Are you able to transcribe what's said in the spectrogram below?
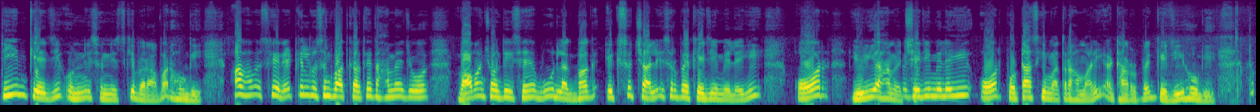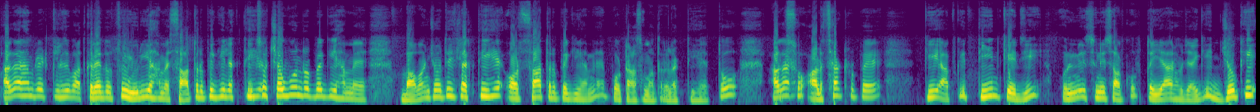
तीन के जी उन्नीस उन्नीस के बराबर होगी। अब हम इसके रेट कैलकुलेशन की बात करते हैं तो हमें जो बावन चौंतीस है, वो लगभग एक सौ के जी मिलेगी और यूरिया हमें छः जी मिलेगी और पोटास की मात्रा हमारी अठारह रुपये के जी होगी। तो अगर हम रेट की बात करें, दोस्तों, यूरिया हमें सात रुपये की लगती है, एक सौ चौवन रुपये की हमें बावन चौंतीस लगती है और सात रुपये की हमें पोटास मात्रा लगती है। तो अगर सौ अड़सठ रुपये की आपकी तीन के जी उन्नीस उन्नीस आपको तैयार हो जाएगी, जो कि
